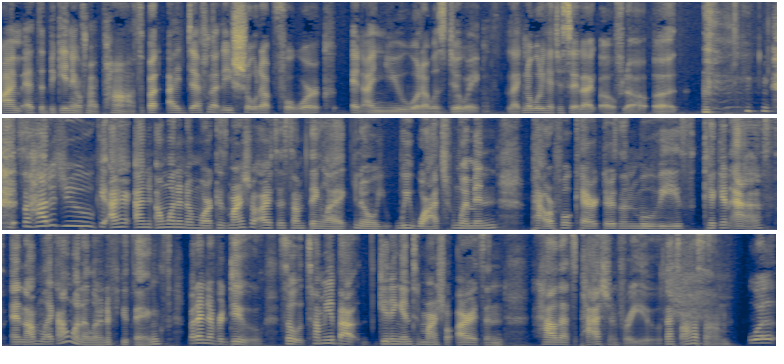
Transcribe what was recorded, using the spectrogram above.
I'm at the beginning of my path. But I definitely showed up for work, and I knew what I was doing. Like nobody had to say like, "Oh, Flo, uh, So how did you? Get, I I, I want to know more because martial arts is something like you know we watch women, powerful characters in movies kicking ass, and I'm like I want to learn a few things, but I never do. So tell me about getting into martial arts and how that's passion for you. That's awesome. Well,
